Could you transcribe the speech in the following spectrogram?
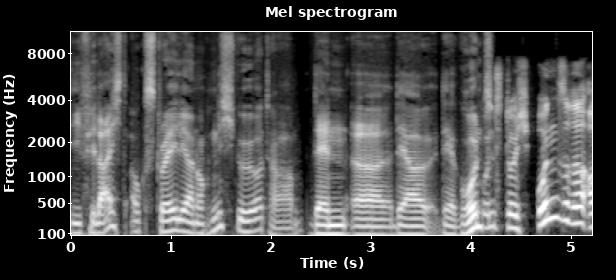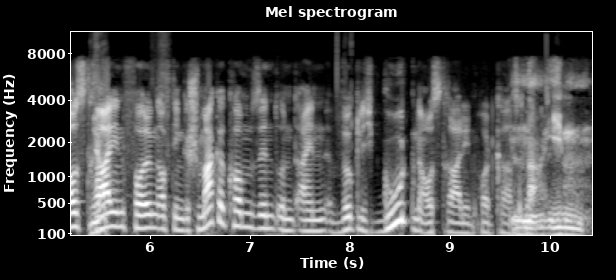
die vielleicht Australia noch nicht gehört haben. Denn äh, der, der Grund. Und durch unsere Australien-Folgen ja. auf den Geschmack gekommen sind und einen wirklich guten Australien-Podcast. Nein.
